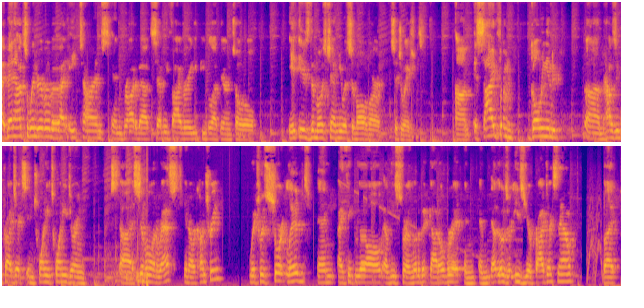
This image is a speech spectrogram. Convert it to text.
I've been, out to Wind River about eight times and brought about 75 or 80 people out there in total. It is the most tenuous of all of our situations. Um, aside from going into um, housing projects in 2020 during uh, civil unrest in our country, which was short lived. And I think we all, at least for a little bit, got over it. And, and those are easier projects now. But,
